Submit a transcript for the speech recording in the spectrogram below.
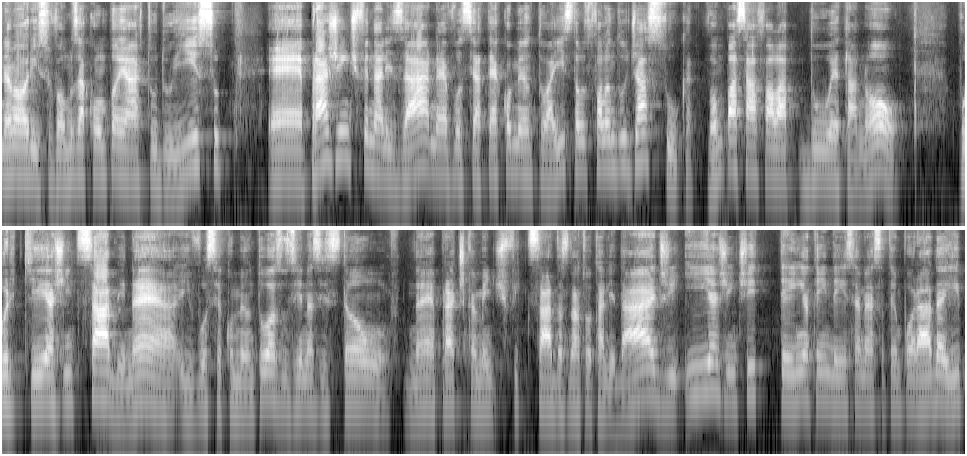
né, Maurício? Vamos acompanhar tudo isso. É, Para a gente finalizar, né, você até comentou aí, estamos falando de açúcar. Vamos passar a falar do etanol, porque a gente sabe, né, e você comentou, as usinas estão né, praticamente fixadas na totalidade e a gente tem a tendência nessa temporada aí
